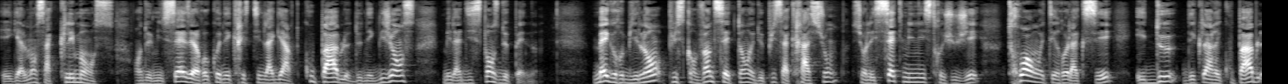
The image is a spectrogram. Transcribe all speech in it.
et également sa clémence. En 2016, elle reconnaît Christine Lagarde coupable de négligence, mais la dispense de peine. Maigre bilan, puisqu'en 27 ans et depuis sa création, sur les 7 ministres jugés, 3 ont été relaxés et 2 déclarés coupables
